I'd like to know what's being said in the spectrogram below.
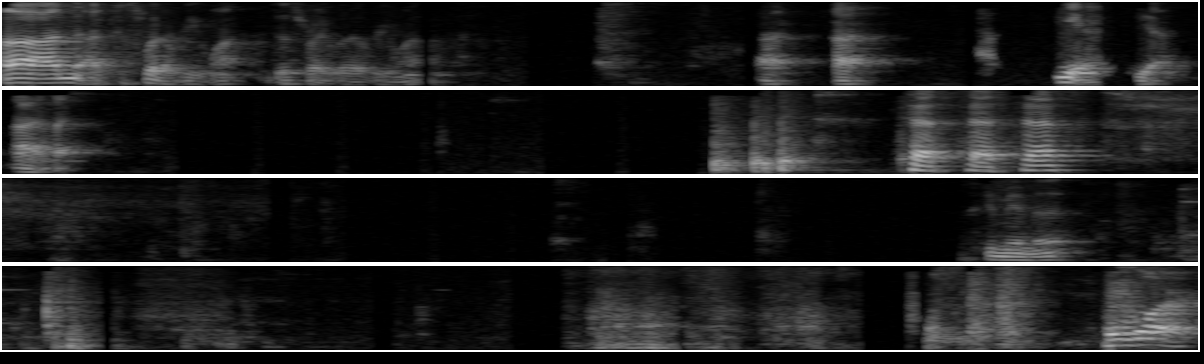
Uh, no, just whatever you want. Just write whatever you want. All right, all right. Yeah, yeah. All right, bye. Test, test, test. Just give me a minute. Hey, Laura.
